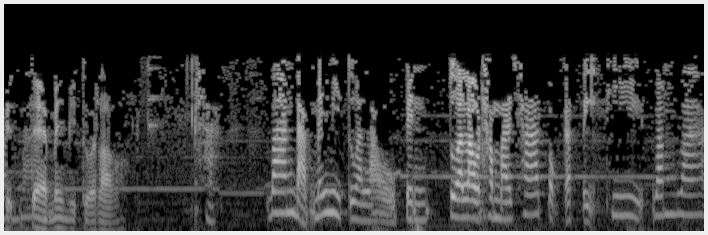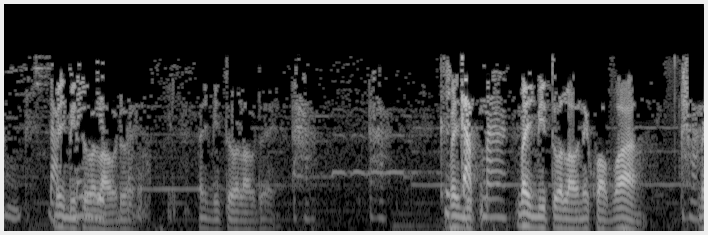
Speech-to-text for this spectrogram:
เป็นความว่างแต่ไม่มีตัวเราค่ะ ว่างแบบไม่มีตัวเรา เป็นตัวเราธรรมชาติปกติที่ว่างๆแบบไม่มีตัวเราด้วยตลอเวลาไม่มีตัวเราด้วยค่ะค่ะคือไม่มีกลับมา ไม่มีตัวเราในความว่างค่ะใน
